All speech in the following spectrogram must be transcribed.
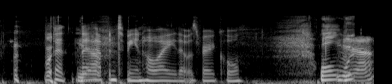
that that yeah. happened to me in Hawaii. That was very cool. Well, yeah.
